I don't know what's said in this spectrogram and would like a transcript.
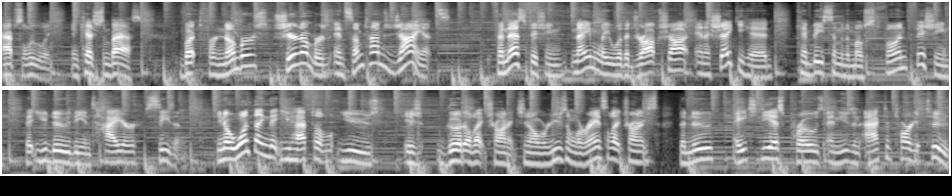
Absolutely. And catch some bass. But for numbers, sheer numbers, and sometimes giants, finesse fishing, namely with a drop shot and a shaky head, can be some of the most fun fishing that you do the entire season. You know, one thing that you have to use is good electronics. You know, we're using Lowrance Electronics, the new HDS Pros, and using Active Target 2.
